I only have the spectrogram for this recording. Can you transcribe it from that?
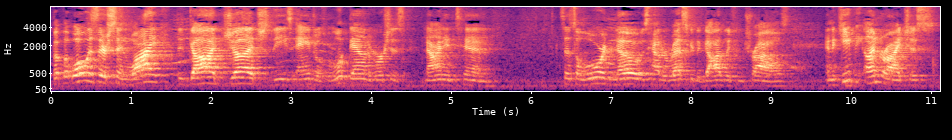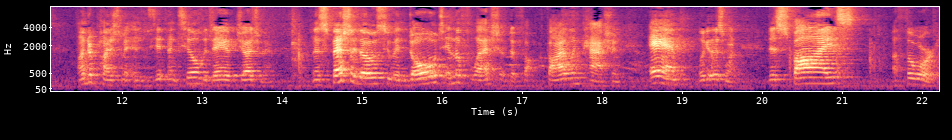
But, but what was their sin? Why did God judge these angels? We'll look down to verses 9 and 10. It says, The Lord knows how to rescue the godly from trials and to keep the unrighteous under punishment until the day of judgment, and especially those who indulge in the flesh of defiling passion and, look at this one, despise authority.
